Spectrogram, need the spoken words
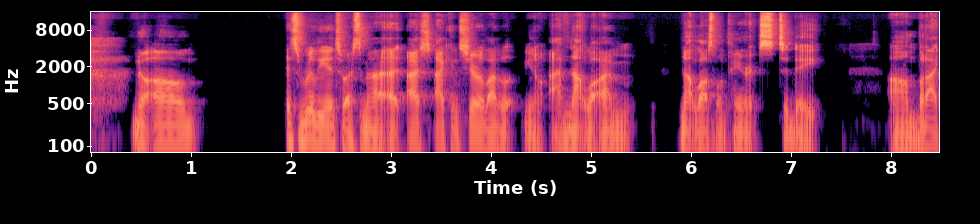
no, um, it's really interesting. I, I I can share a lot of you know I've not lo- I'm not lost my parents to date, um, but I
